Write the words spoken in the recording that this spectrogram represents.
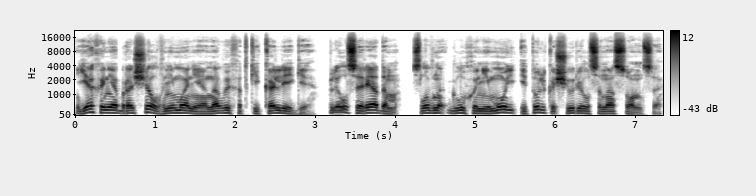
Яха не обращал внимания на выходки коллеги, плелся рядом, словно глухонемой и только щурился на солнце.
